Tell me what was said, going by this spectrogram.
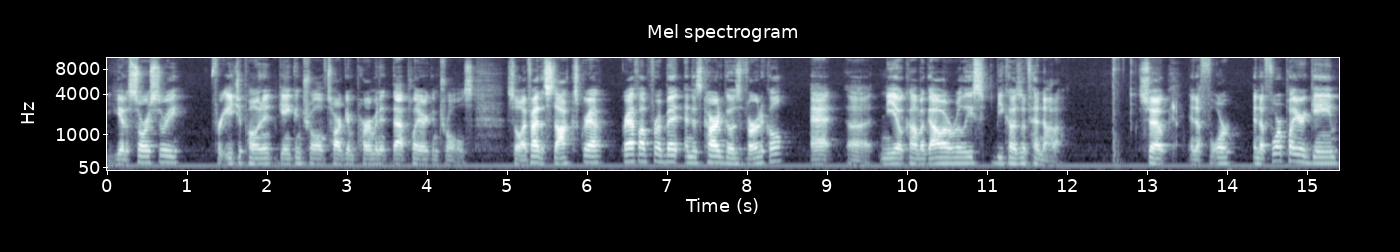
you get a sorcery for each opponent, gain control of target permanent that player controls. So if I've had the stocks graph graph up for a bit, and this card goes vertical at uh, Neo Kamigawa release because of Hinata. So yeah. in a four in a four player game,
